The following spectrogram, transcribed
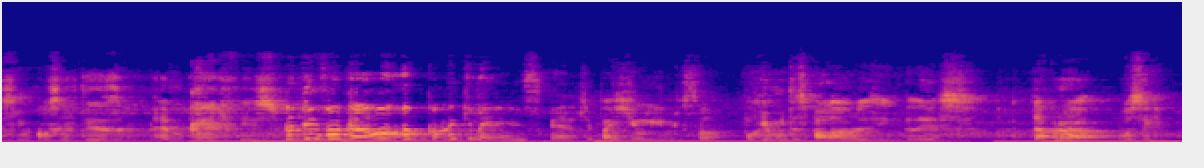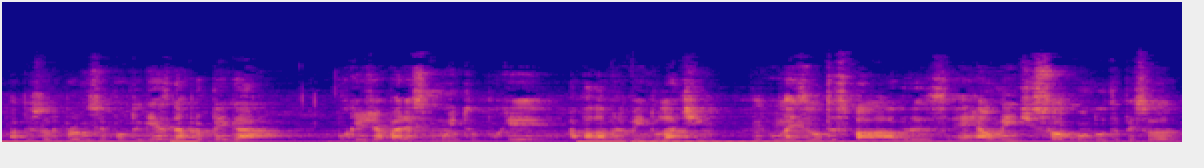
Sim, com certeza, é bem difícil. Não tem vogal. Como é que lê isso, cara? Parte de um livro só. Porque muitas palavras em inglês dá pra. Você, a pessoa que pronuncia em português, dá pra pegar. Porque já parece muito, porque a palavra vem do latim. Mas outras palavras é realmente só quando outra pessoa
